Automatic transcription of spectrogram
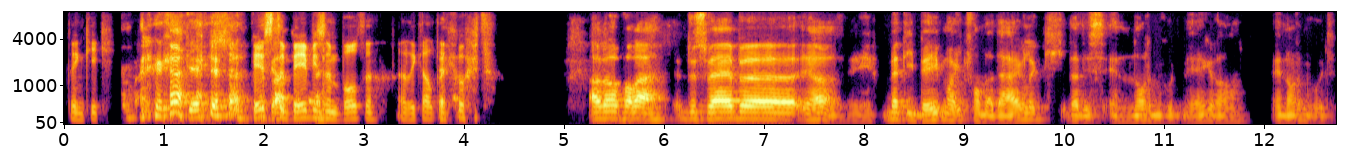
denk ik. beste baby's en boten, had ik altijd gehoord. Ah, wel, voilà. Dus wij hebben, ja, met die baby, maar ik vond dat eigenlijk, dat is enorm goed meegevallen. Enorm goed.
